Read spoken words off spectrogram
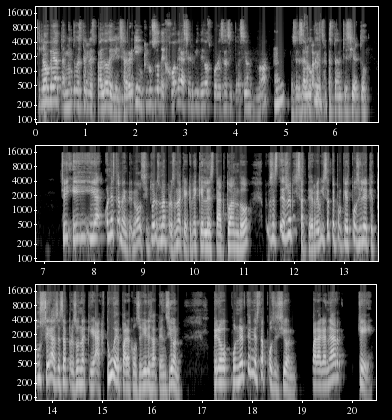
Si no hubiera también todo este respaldo del saber que incluso dejó de hacer videos por esa situación, ¿no? Pues es algo que es bastante cierto. Y, honestamente, ¿no? Si tú eres una persona que cree que él está actuando, pues es, revísate, revísate porque es posible que tú seas esa persona que actúe para conseguir esa atención. Pero ponerte en esta posición para ganar, ¿qué?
